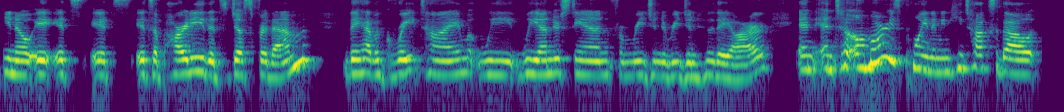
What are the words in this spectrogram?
you know it, it's it's it's a party that's just for them. They have a great time. We we understand from region to region who they are. And and to omari's point i mean he talks about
